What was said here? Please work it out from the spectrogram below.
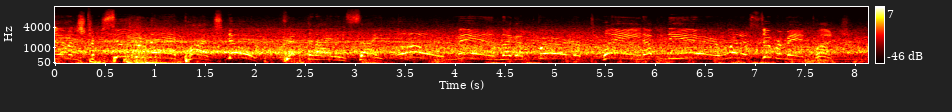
demonstrations. Superman punch. No. Kryptonite in sight. Oh, man, like a bird, a plane up in the air. What a Superman punch.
